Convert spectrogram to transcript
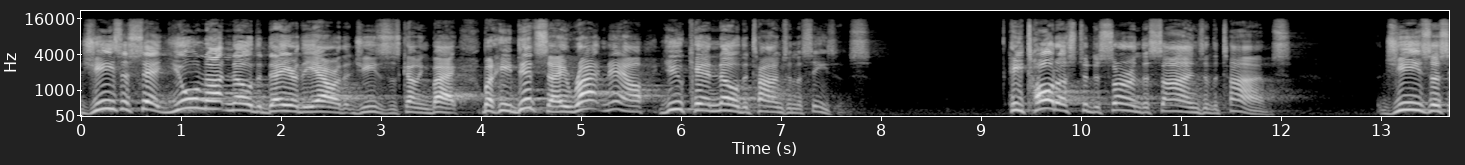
Jesus said, You'll not know the day or the hour that Jesus is coming back, but He did say, Right now, you can know the times and the seasons. He taught us to discern the signs of the times. Jesus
